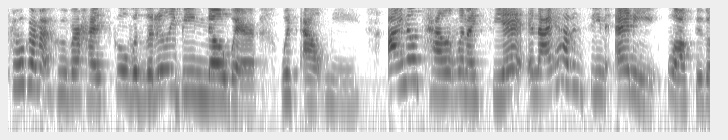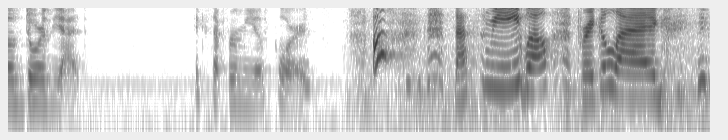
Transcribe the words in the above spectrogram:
program at Hoover High School would literally be nowhere without me. I know talent when I see it, and I haven't seen any walk through those doors yet. Except for me, of course. Oh, that's me. Well, break a leg.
